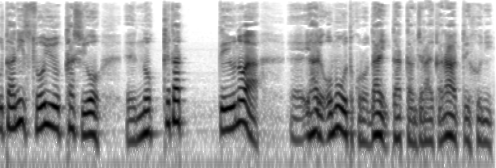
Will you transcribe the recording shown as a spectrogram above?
歌にそういう歌詞を、えー乗っけたっていうのは、えやはり思うところ大だったんじゃないかなというふうに、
